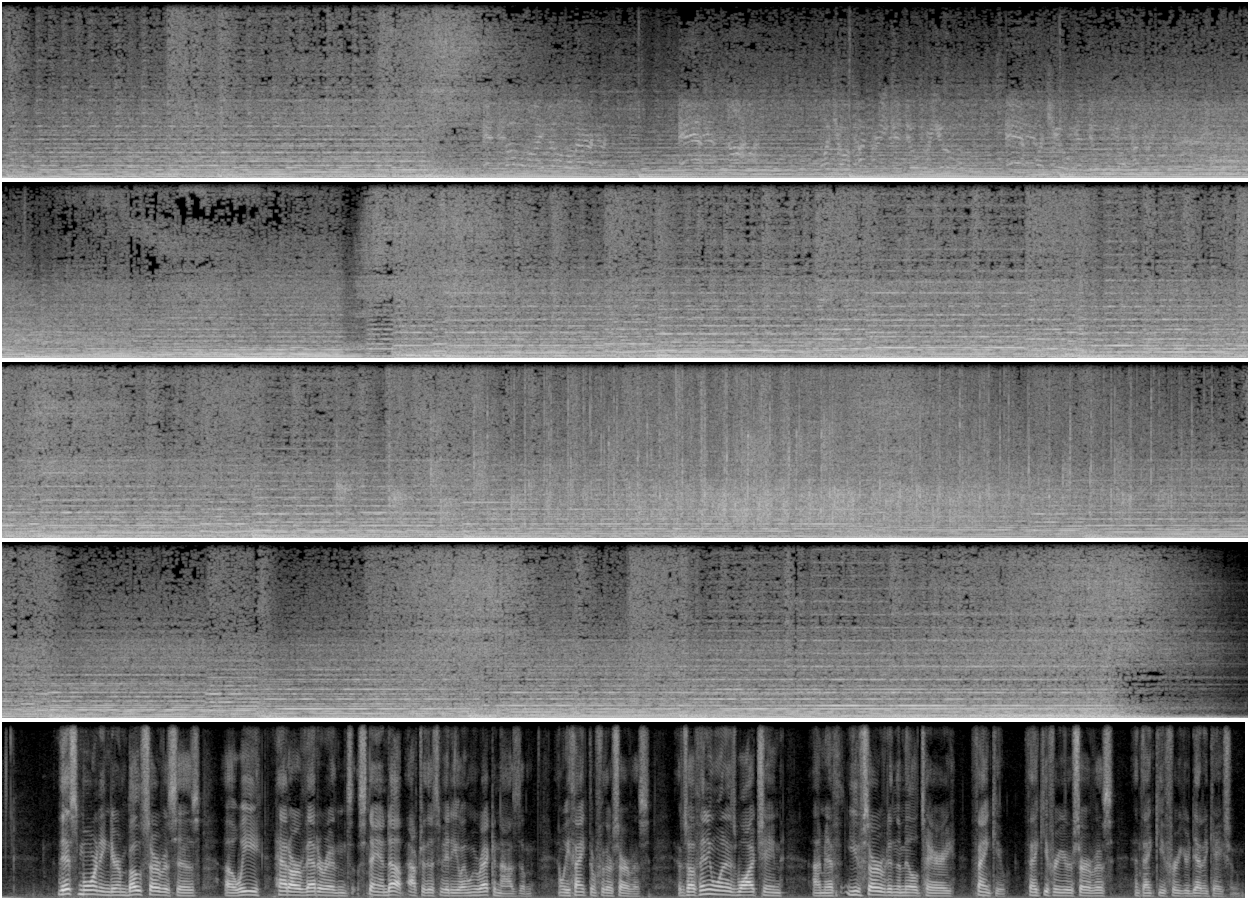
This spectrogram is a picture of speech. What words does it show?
This morning during both services, uh, we had our veterans stand up after this video and we recognized them and we thanked them for their service. And so, if anyone is watching, I mean, if you've served in the military, thank you. Thank you for your service and thank you for your dedication.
